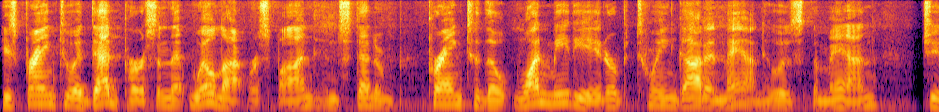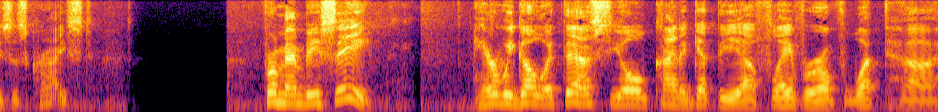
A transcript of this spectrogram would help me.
He's praying to a dead person that will not respond instead of praying to the one mediator between God and man, who is the man, Jesus Christ. From NBC, here we go with this. You'll kind of get the uh, flavor of what uh,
